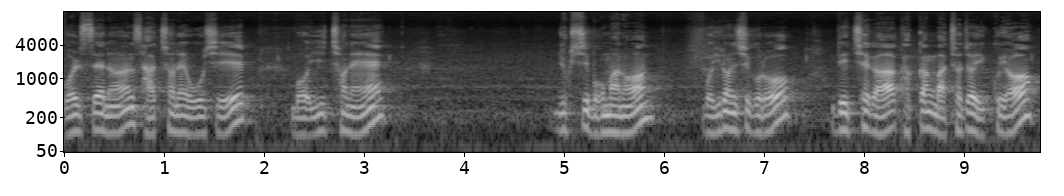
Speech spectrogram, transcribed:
월세는 4천에 50, 뭐 2천에 65만 원, 뭐 이런 식으로 네 채가 각각 맞춰져 있고요.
